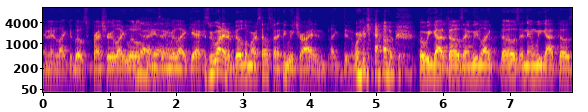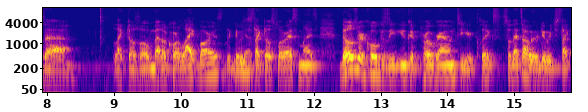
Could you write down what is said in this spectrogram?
And then like those pressure like little Yeah, things, yeah, and we're like, yeah, because we wanted to build them ourselves, but I think we tried and like didn't work out. but we got those, and we liked those, and then we got those. Uh, like those old metalcore light bars, like they were Yeah. just like those fluorescent lights. Those were cool because you, you could program them to your clicks. So that's all we would do. We just like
